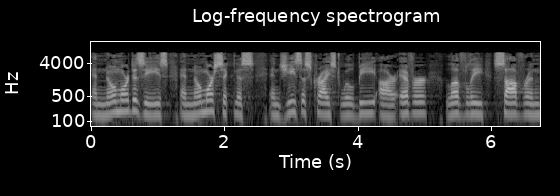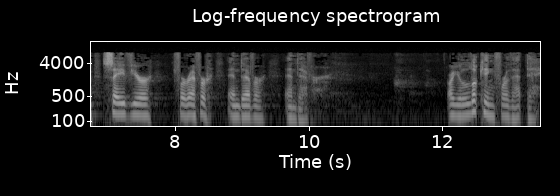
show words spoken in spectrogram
and no more disease and no more sickness, and Jesus Christ will be our ever lovely, sovereign Savior forever and ever and ever. Are you looking for that day?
